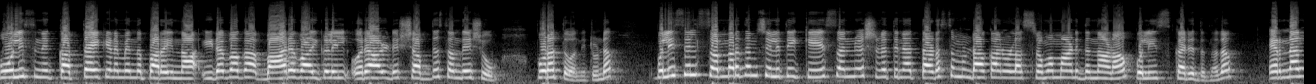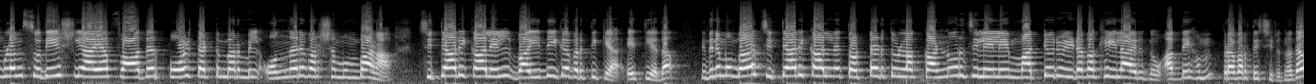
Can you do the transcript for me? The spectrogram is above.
പോലീസിന് കത്തയക്കണമെന്ന് പറയുന്ന ഇടവക ഭാരവാഹികളിൽ ഒരാളുടെ ശബ്ദ സന്ദേശവും പുറത്തു വന്നിട്ടുണ്ട്. പോലീസിൽ സമ്മർദ്ദം ചെലുത്തി കേസ് അന്വേഷണത്തിന് തടസ്സമുണ്ടാക്കാനുള്ള ശ്രമമാണിതെന്നാണ് പോലീസ് കരുതുന്നത്. എറണാകുളം സ്വദേശിയായ ഫാദർ പോൾ തട്ടുംപറമ്പിൽ ഒന്നര വർഷം മുമ്പാണ് ചിറ്റാരിക്കാലിൽ വൈദിക വൃത്തിക്ക് എത്തിയത്. ഇതിനു മുമ്പ് ചിറ്റാരിക്കാലിന് തൊട്ടടുത്തുള്ള കണ്ണൂർ ജില്ലയിലെ മറ്റൊരു ഇടവകയിലായിരുന്നു അദ്ദേഹം പ്രവർത്തിച്ചിരുന്നത്.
